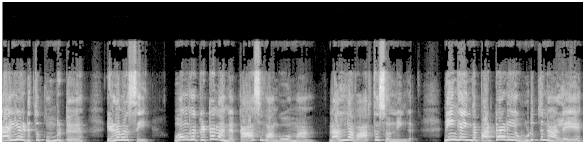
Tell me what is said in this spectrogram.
கையெடுத்து கும்பிட்டு இளவரசி உங்ககிட்ட நாங்க காசு வாங்குவோமா? நல்ல வார்த்தை சொன்னீங்க. நீங்க இந்த பட்டாடைய உடுத்துனாலே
